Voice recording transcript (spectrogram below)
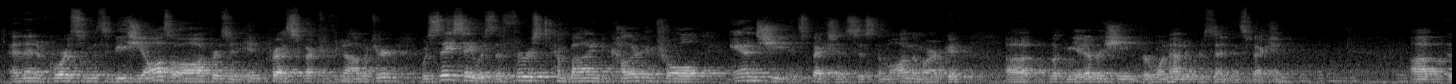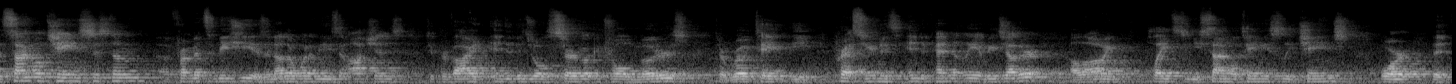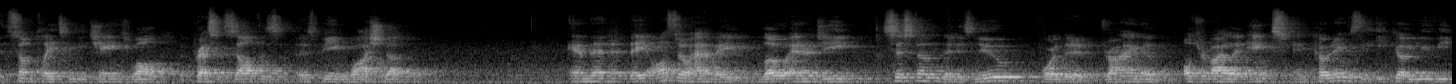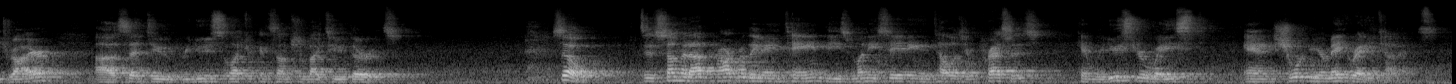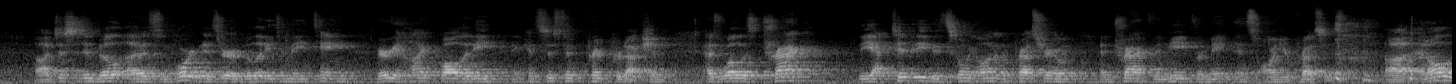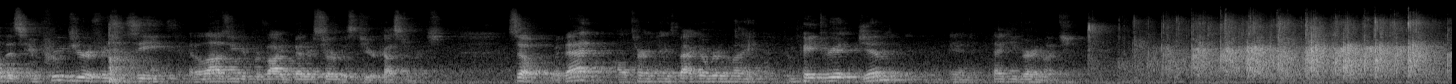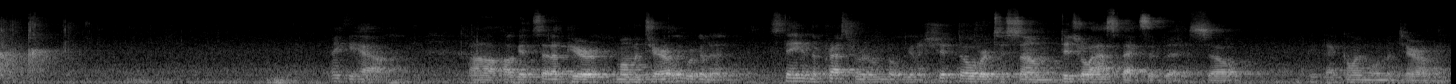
And then, of course, Mitsubishi also offers an in-press spectrophotometer, which they say was the first combined color control and sheet inspection system on the market, uh, looking at every sheet for 100% inspection. Uh, the simul-change system uh, from Mitsubishi is another one of these options to provide individual servo-controlled motors to rotate the press units independently of each other, allowing plates to be simultaneously changed or that some plates can be changed while the press itself is, is being washed up. And then they also have a low energy system that is new for the drying of ultraviolet inks and coatings, the Eco UV dryer, uh, said to reduce electric consumption by two thirds. So, to sum it up, properly maintained, these money-saving intelligent presses can reduce your waste and shorten your make-ready times. Uh, just as, as, important is their ability to maintain very high quality and consistent print production, as well as track the activity that's going on in the press room and track the need for maintenance on your presses. Uh, and all of this improves your efficiency and allows you to provide better service to your customers. So with that, I'll turn things back over to my compatriot, Jim, and thank you very much. Thank you, Hal. Uh, I'll get set up here momentarily. We're going to stay in the press room, but we're going to shift over to some digital aspects of this. So get that going momentarily.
